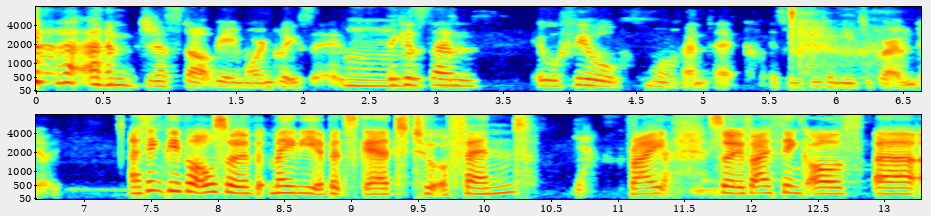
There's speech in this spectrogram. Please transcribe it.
and just start being more inclusive mm. because then it will feel more authentic as we continue to grow and do it. I think people are also maybe a bit scared to offend right? Definitely. So if I think of uh,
